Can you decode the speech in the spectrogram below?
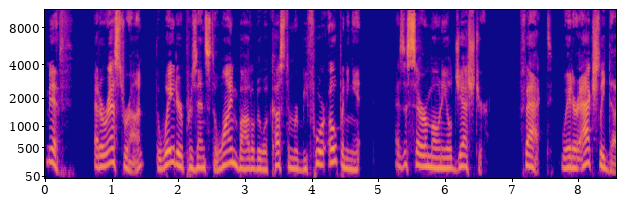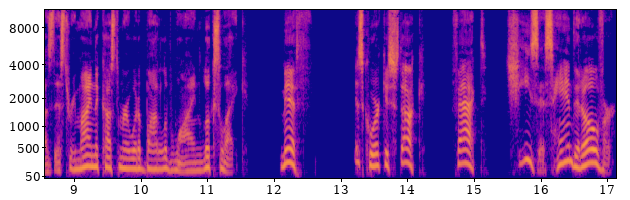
Myth At a restaurant, the waiter presents the wine bottle to a customer before opening it as a ceremonial gesture. Fact waiter actually does this to remind the customer what a bottle of wine looks like. Myth this cork is stuck. Fact Jesus, hand it over.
